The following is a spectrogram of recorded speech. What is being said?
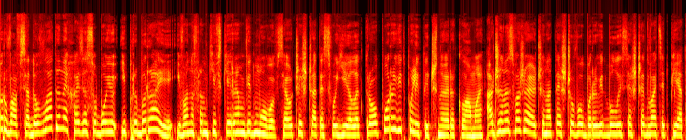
Хто рвався до влади, нехай за собою і прибирає. Івано-Франківський РЕМ відмовився очищати свої електроопори від політичної реклами. Адже незважаючи на те, що вибори відбулися ще 25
